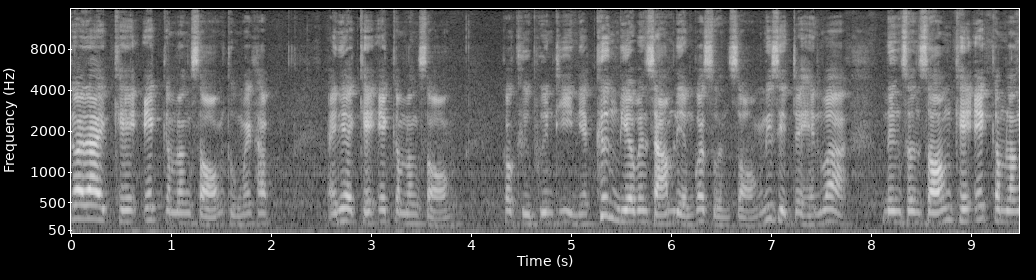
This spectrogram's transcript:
ก็ได้ kx กำลัง2ถูกไหมครับ ไอเนี้ย kx กำลัง2ก็คือพื้นที่เนี้ยครึ่งเดียวเป็นสามเหลี่ยมก็ส่วน 2 นิสิตจะเห็นว่า1ส่วน2 kx กำลัง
